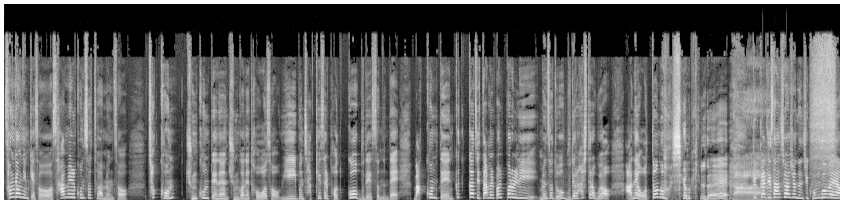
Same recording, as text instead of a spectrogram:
성경님께서 3일 콘서트 하면서 첫 콘, 중콘 때는 중간에 더워서 위에 입은 자켓을 벗고 무대했었는데 막콘 땐 끝까지 땀을 뻘뻘 흘리면서도 무대를 하시더라고요. 안에 어떤 옷이었길래 아. 끝까지 사수하셨는지 궁금해요.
